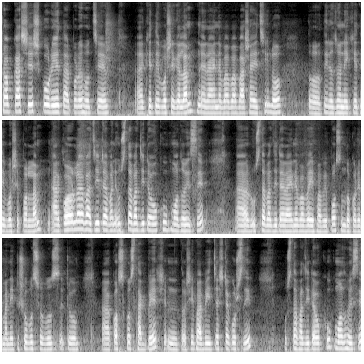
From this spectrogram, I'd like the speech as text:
সব কাজ শেষ করে তারপরে হচ্ছে খেতে বসে গেলাম। রায়না বাবা বাসায় ছিল। তো তিনজনে খেতে বসে পড়লাম। আর করলা ভাজিটা মানে উস্তা ভাজিটাও খুব মজা হয়েছে। আর উস্তা ভাজিটা রায়না বাবা এভাবে পছন্দ করে মানে একটু সবুজ সবুজ, একটু কসকস থাকবে। তো সেভাবেই চেষ্টা করছি। উস্তা ভাজিটাও খুব মজা হয়েছে।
